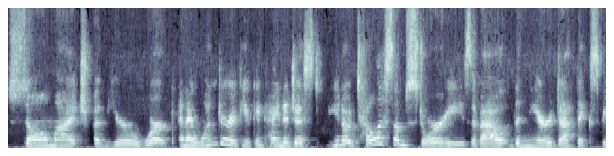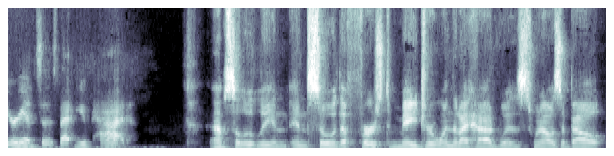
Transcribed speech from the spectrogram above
so much of your work. And i wonder if you can kind kind of just, you know, tell us some stories about the near death experiences that you've had. Absolutely. And and so the first major one that I had was when I was about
